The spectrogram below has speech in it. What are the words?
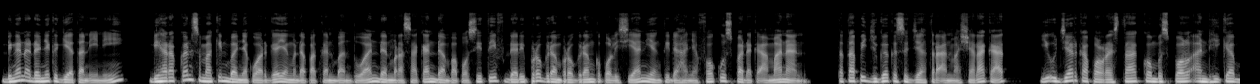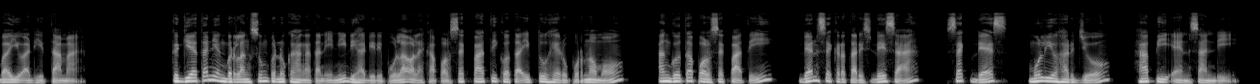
Dengan adanya kegiatan ini, diharapkan semakin banyak warga yang mendapatkan bantuan dan merasakan dampak positif dari program-program kepolisian yang tidak hanya fokus pada keamanan, tetapi juga kesejahteraan masyarakat, diujar Kapolresta Kombespol Andhika Bayu Adhitama. Kegiatan yang berlangsung penuh kehangatan ini dihadiri pula oleh Kapolsek Pati Kota Ibtu Heru Purnomo, anggota Polsek Pati, dan Sekretaris Desa, Sekdes, Mulyo Harjo, Happy N. Sandi.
